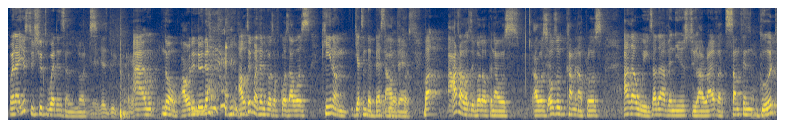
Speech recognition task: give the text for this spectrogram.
when I used to shoot weddings a lot. Yeah, just do it. I would no, I wouldn't do that. I would take my time because, of course, I was keen on getting the best out of there. course. But as I was developing, I was I was also coming across other ways, other avenues to arrive at something good,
